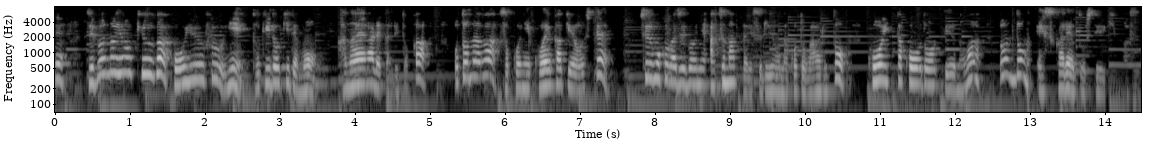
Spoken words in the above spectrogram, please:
で自分の要求がこういうふうに時々でも叶えられたりとか大人がそこに声かけをして注目が自分に集まったりするようなことがあるとこういった行動っていうのはどんどんエスカレートしていきます。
